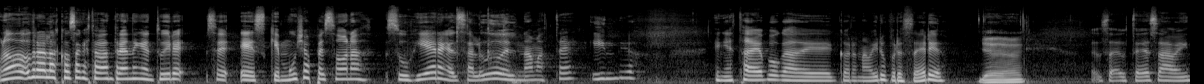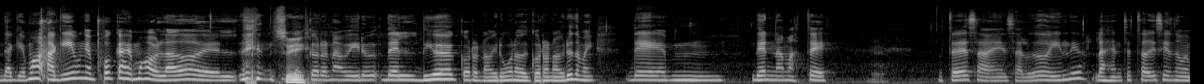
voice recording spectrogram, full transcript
una otra de las cosas que estaban trending en Twitter se- es que muchas personas sugieren el saludo del Namaste indio en esta época de coronavirus, pero serio. Yeah. O sea, ustedes saben, de aquí, hemos, aquí en el podcast hemos hablado del, Sí. del coronavirus, del dios del coronavirus, bueno, del coronavirus también, de, mm, del Namaste. Ustedes saben, el saludo indio, la gente está diciendo,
